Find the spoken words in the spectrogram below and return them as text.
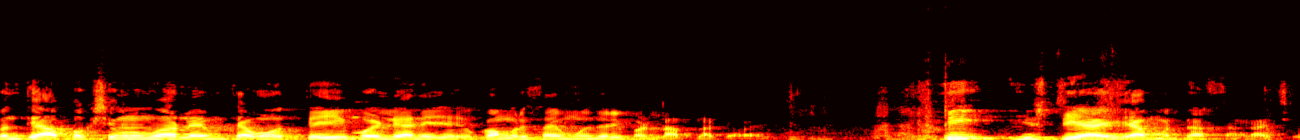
पण ते अपक्ष म्हणून मारले त्यामुळं तेही पडले आणि काँग्रेसचा उमेदवारी पडला आपला तेव्हा ती हिस्ट्री आहे या मतदारसंघाची.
